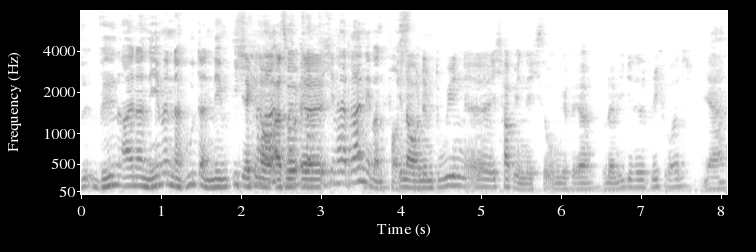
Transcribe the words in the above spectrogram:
will ihn einer nehmen? Na gut, dann nehme ich Ja, ihn genau, halt, also, dann äh, ich ihn halt rein neben den Pfosten. Genau, nimm du ihn, äh, ich hab ihn nicht, so ungefähr. Oder wie geht das Sprichwort? Ja,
